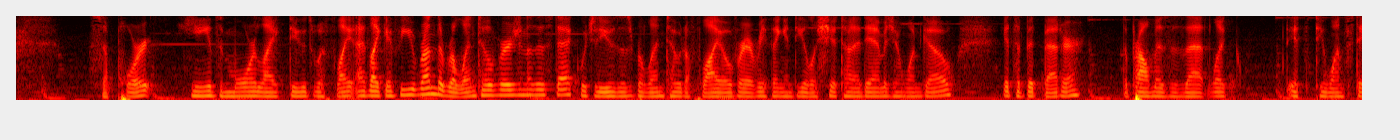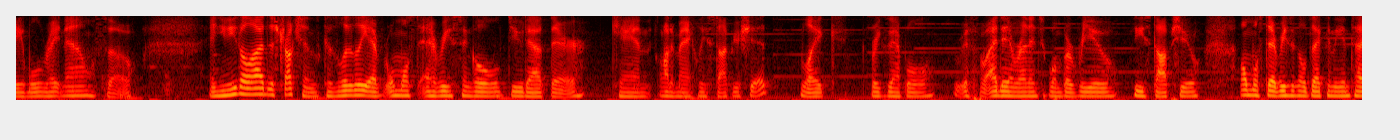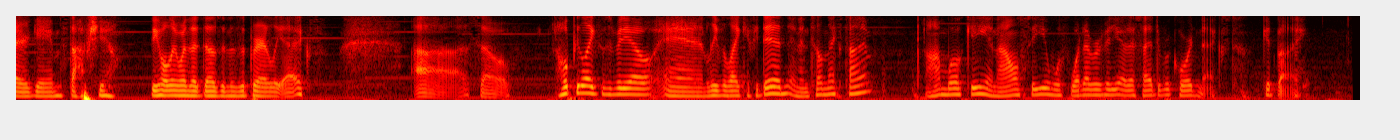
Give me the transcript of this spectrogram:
support. He needs more like dudes with flight. I'd like if you run the Relento version of this deck, which uses Relento to fly over everything and deal a shit ton of damage in one go, it's a bit better. The problem is is that like it's too unstable right now, so and you need a lot of destructions because literally every, almost every single dude out there can automatically stop your shit. Like for example, if I didn't run into one but Ryu, he stops you. Almost every single deck in the entire game stops you. The only one that doesn't is apparently X. Uh, so, hope you liked this video, and leave a like if you did, and until next time, I'm Wokey, and I'll see you with whatever video I decide to record next. Goodbye.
